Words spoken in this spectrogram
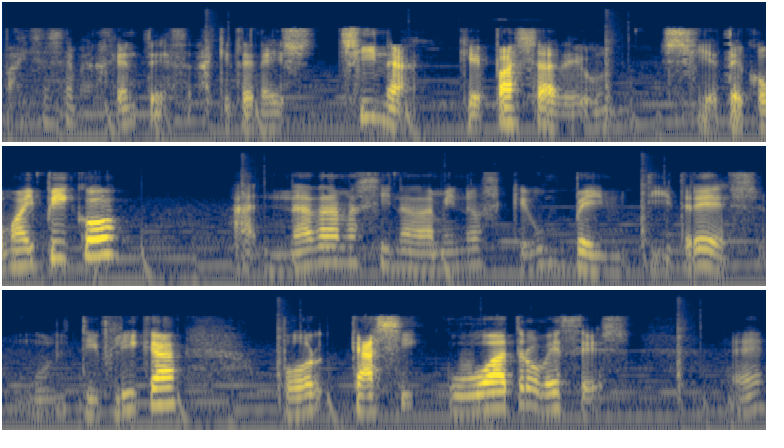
países emergentes. Aquí tenéis China, que pasa de un 7, y pico a nada más y nada menos que un 23. Multiplica por casi cuatro veces. ¿eh?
